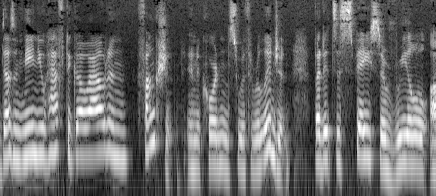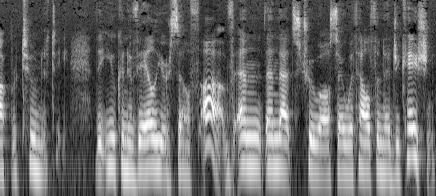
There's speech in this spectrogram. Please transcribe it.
doesn't mean you have to go out and function in accordance with religion, but it's a space of real opportunity that you can avail yourself of. And, and that's true also with health and education.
